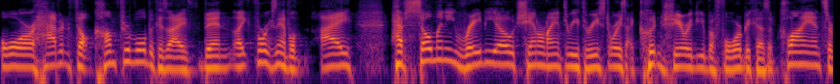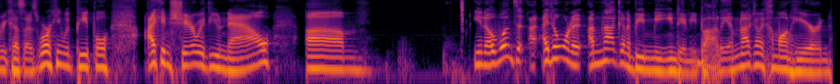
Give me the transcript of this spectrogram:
or haven't felt comfortable because I've been, like, for example, I have so many radio channel 933 stories I couldn't share with you before because of clients or because I was working with people. I can share with you now. Um, you know, ones that I don't want to, I'm not going to be mean to anybody. I'm not going to come on here and,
